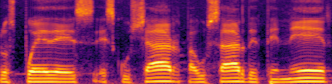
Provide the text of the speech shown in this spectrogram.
los puedes escuchar, pausar, detener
